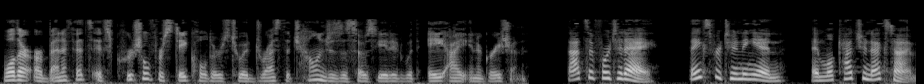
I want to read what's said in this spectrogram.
While there are benefits, it's crucial for stakeholders to address the challenges associated with AI integration. That's it for today. Thanks for tuning in, and we'll catch you next time.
